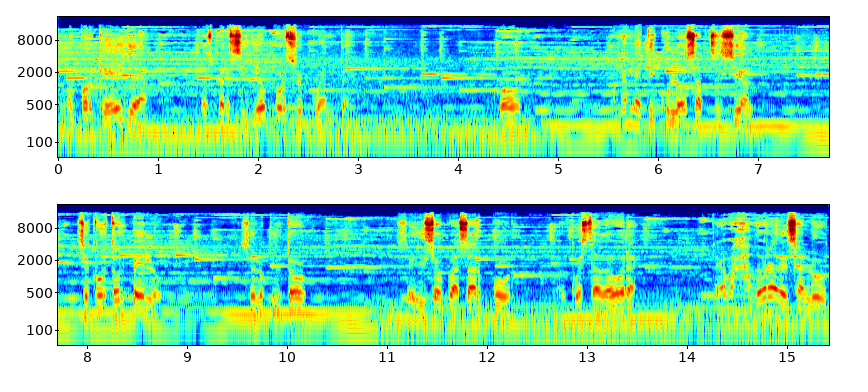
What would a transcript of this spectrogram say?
sino porque ella los persiguió por su cuenta. Con una meticulosa obsesión, se cortó el pelo, se lo pintó, se hizo pasar por encuestadora, trabajadora de salud,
